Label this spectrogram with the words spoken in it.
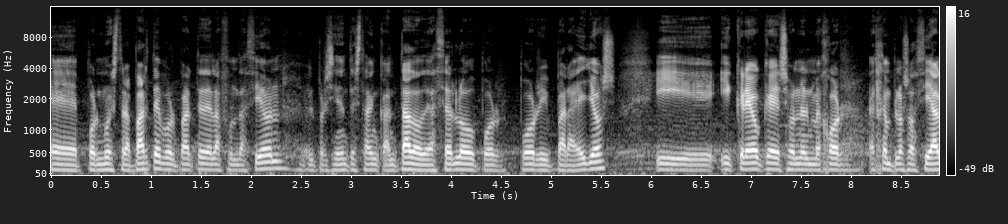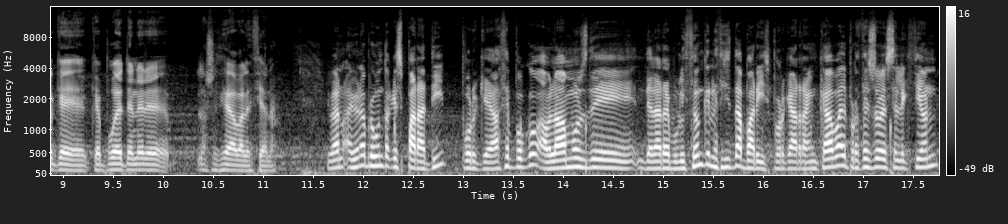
Eh, por nuestra parte, por parte de la Fundación. El presidente está encantado de hacerlo por, por y para ellos y, y, creo que son el mejor ejemplo social que, que puede tener la sociedad valenciana. Iván, hay una pregunta que es para ti, porque hace poco hablábamos de, la revolución que necesita París, porque arrancaba el proceso de selección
